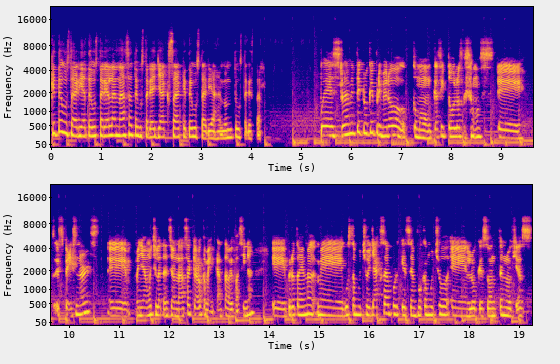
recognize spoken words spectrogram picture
¿Qué te gustaría? ¿Te gustaría la NASA? ¿Te gustaría JAXA? ¿Qué te gustaría? ¿En dónde te gustaría estar? Pues realmente creo que primero, como casi todos los que somos eh, space nerds, eh, me llama mucho la atención NASA, claro que me encanta, me fascina, eh, pero también me, gusta mucho JAXA porque se enfoca mucho en lo que son tecnologías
